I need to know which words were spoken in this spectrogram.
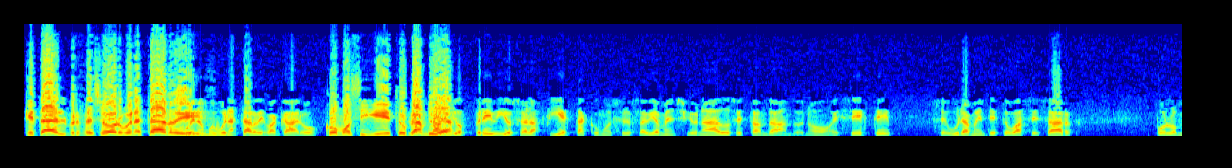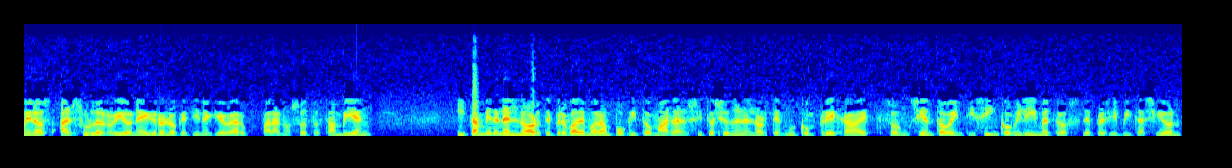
¿Qué tal, profesor? Buenas tardes. Bueno, muy buenas tardes, Bacaro. ¿Cómo sigue esto? Los ¿Cambia? cambios previos a las fiestas, como se los había mencionado, se están dando, ¿no? Es este, seguramente esto va a cesar, por lo menos al sur del Río Negro, en lo que tiene que ver para nosotros también, y también en el norte, pero va a demorar un poquito más. La situación en el norte es muy compleja, son 125 milímetros de precipitación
